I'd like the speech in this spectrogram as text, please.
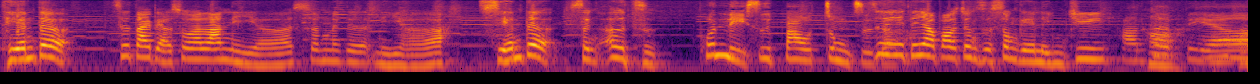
甜的是代表说让女儿生那个女儿，咸的生儿子。婚礼是包粽子的，是一定要包粽子送给邻居，好特别哦。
